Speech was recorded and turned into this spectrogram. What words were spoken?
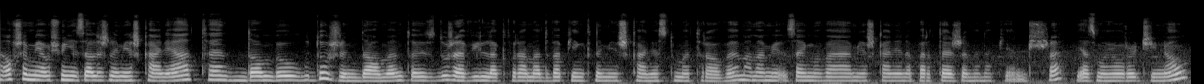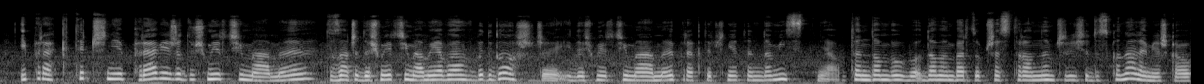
Y, owszem, miałyśmy niezależne mieszkania. Ten dom był dużym domem. To jest duża willa, która ma dwa piękne mieszkania stumetrowe. Mama mi- zajmowała mieszkanie na parterze, my na piętrze. Ja z moją rodziną. I praktycznie prawie, że do śmierci mamy, to znaczy do śmierci mamy, ja byłam w Bydgoszczy i do śmierci mamy praktycznie ten dom istniał. Ten dom był domem bardzo przestronnym, czyli się doskonale mieszkało,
